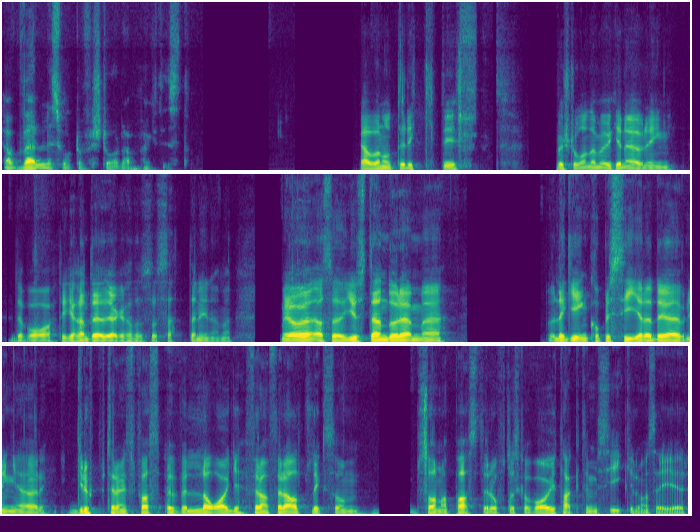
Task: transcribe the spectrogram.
jag har väldigt svårt att förstå den faktiskt. Jag var nog inte riktigt förstående med vilken övning det var. Det kanske inte, jag kanske inte har sett den innan. Men, men jag, alltså just ändå det med att lägga in komplicerade övningar, gruppträningspass överlag, framförallt liksom sådana pass där det ofta ska vara i takt till musik eller vad man säger,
